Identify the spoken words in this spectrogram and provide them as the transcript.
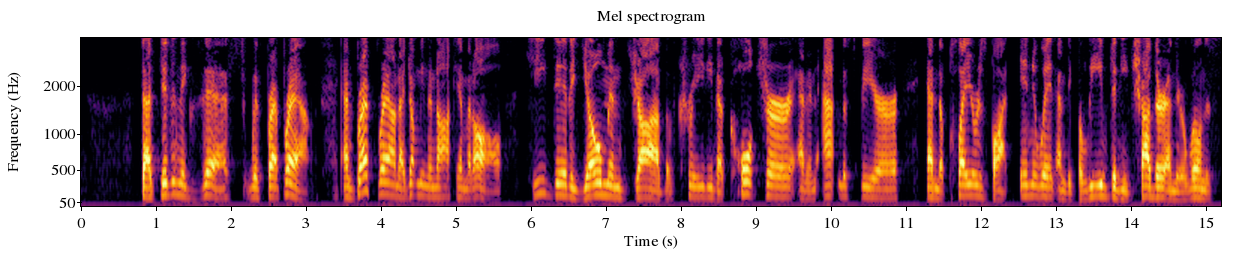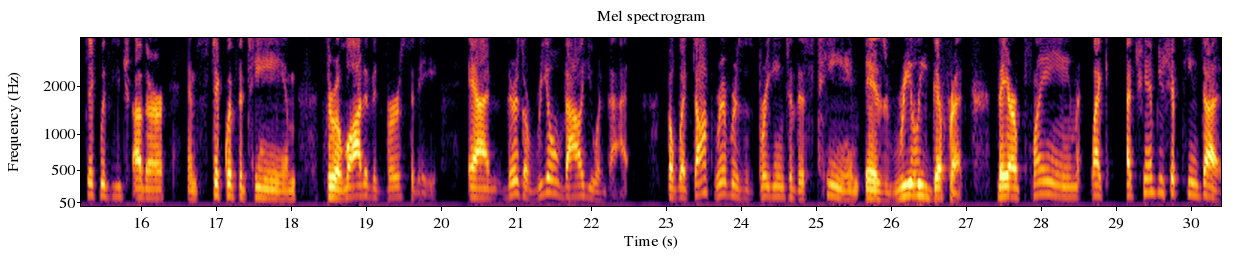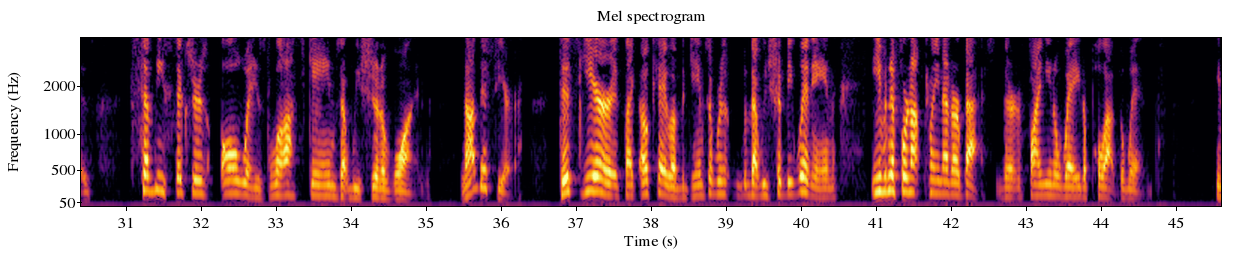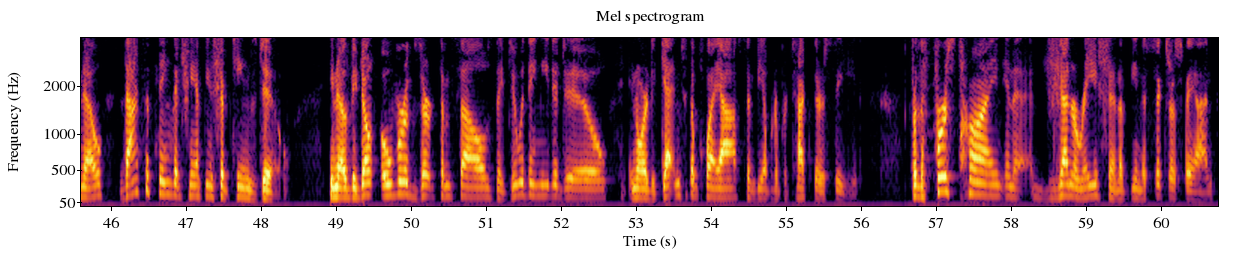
that didn't exist with Brett Brown. And Brett Brown, I don't mean to knock him at all. He did a yeoman's job of creating a culture and an atmosphere, and the players bought into it and they believed in each other and they were willing to stick with each other and stick with the team through a lot of adversity. And there's a real value in that. But what Doc Rivers is bringing to this team is really different. They are playing like a championship team does 76ers always lost games that we should have won. Not this year. This year, it's like, okay, well, the games that we that we should be winning, even if we're not playing at our best, they're finding a way to pull out the wins. You know, that's a thing that championship teams do. You know, they don't overexert themselves. They do what they need to do in order to get into the playoffs and be able to protect their seed. For the first time in a generation of being a Sixers fan,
